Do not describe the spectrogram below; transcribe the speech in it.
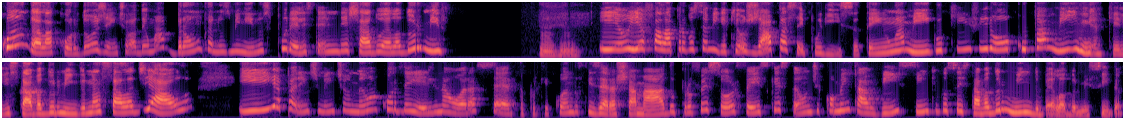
Quando ela acordou, gente, ela deu uma bronca nos meninos por eles terem deixado ela dormir. Uhum. E eu ia falar para você, amiga, que eu já passei por isso. Eu tenho um amigo que virou culpa minha, que ele estava dormindo na sala de aula e aparentemente eu não acordei ele na hora certa, porque quando fizeram a chamada, o professor fez questão de comentar: vi sim que você estava dormindo, bela adormecida.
